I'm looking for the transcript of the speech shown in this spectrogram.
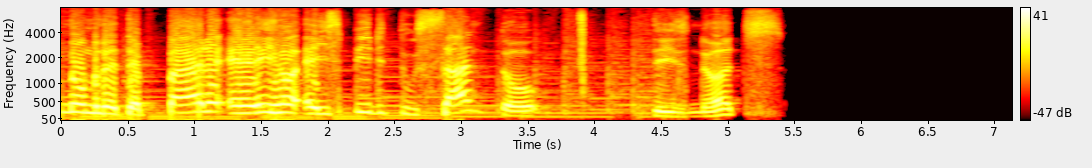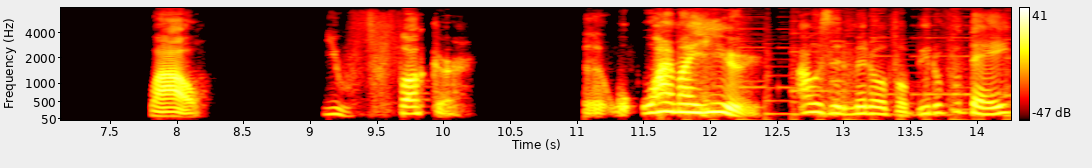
Nombre de Padre, el Hijo e Espíritu Santo. These nuts. Wow. You fucker. Uh, why am I here? I was in the middle of a beautiful day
